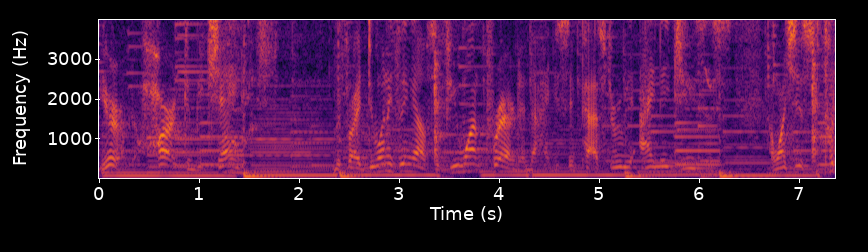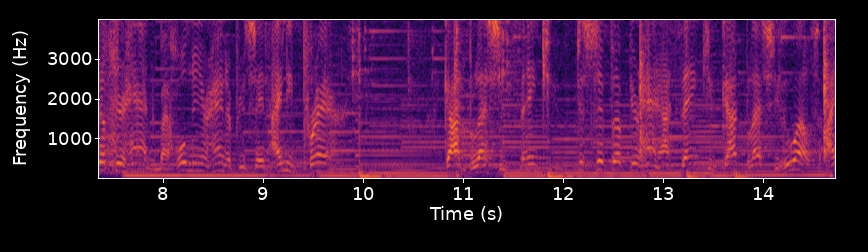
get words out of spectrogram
your heart can be changed. Before I do anything else, if you want prayer tonight, you say, Pastor Rubi, I need Jesus. I want you to put up your hand, and by holding your hand up, you're saying, I need prayer. God bless you. Thank you. Just lift up your hand. I thank you. God bless you. Who else? I,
